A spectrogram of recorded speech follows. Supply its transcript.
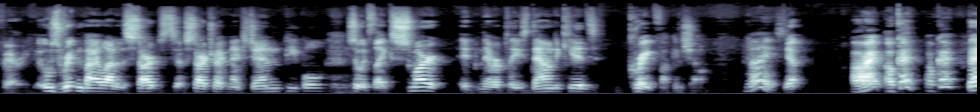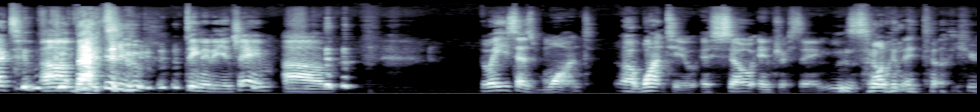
very It was written by a lot of the Star Star Trek Next Gen people, so it's like smart. It never plays down to kids. Great fucking show. Nice. Yep. All right. Okay. Okay. Back to Um, back to dignity and shame. Um, the way he says "want," uh, "want to" is so interesting. So when they tell you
